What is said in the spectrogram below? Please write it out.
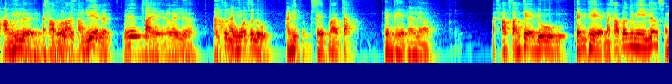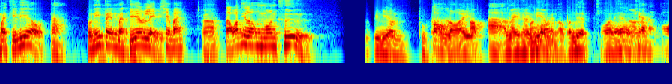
ตามนี้เลยนะครับแล้วราแบตคาเตอรี่น่ะไม่ต้องใส่อะไรเลยอะวัสอันดุนี้วัสดุอันนี้ผมเซตมาจากเทมเพลตนั้นแล้วนะครับสังเกตดูเทมเพลตนะครับแล้วจะมีเรื่องของ Material อ่าตัวนี้เป็น Material เหล็กใช่ไหมครับแต่ว่าที่เราคำนวณคืออลูมิเนียมถูกต้องลอยครับอ่าอะไรไทเนี่ยเทเนียมเราก็เลือกพอแล้วเอาละแค่นั้นพอ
